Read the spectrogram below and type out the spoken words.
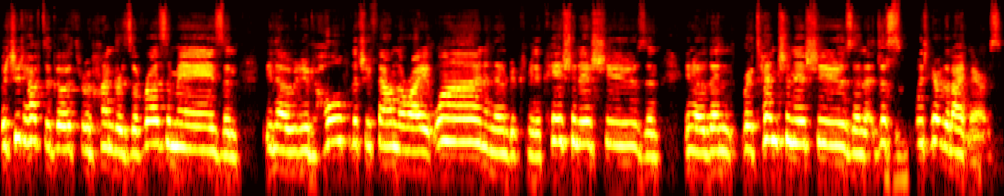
but you'd have to go through hundreds of resumes and, you know, you'd hope that you found the right one and then be communication issues and, you know, then retention issues and just mm-hmm. we'd hear the nightmares.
